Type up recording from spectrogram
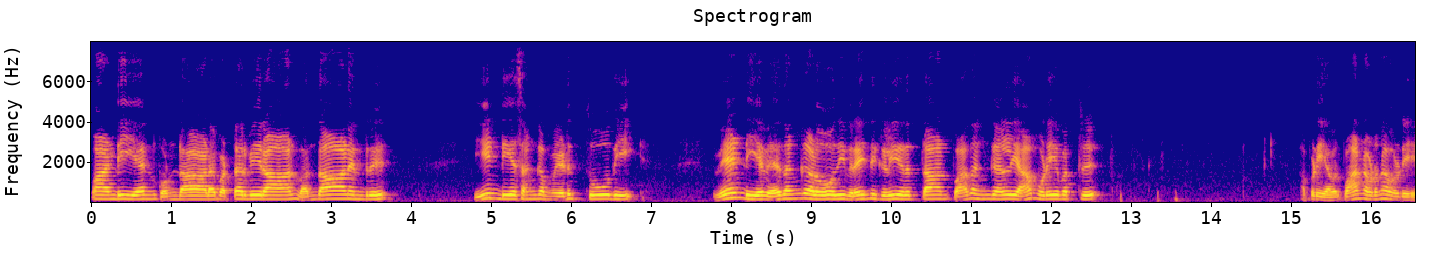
பாண்டியன் கொண்டாட பட்டர் வீரான் வந்தான் என்று ஈண்டிய சங்கம் எடுத்தூதி வேண்டிய வேதங்களோதி விரைந்து கிளியிருத்தான் பாதங்கள் யாம் உடையபற்று அப்படி அவர் பாடின உடனே அவருடைய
